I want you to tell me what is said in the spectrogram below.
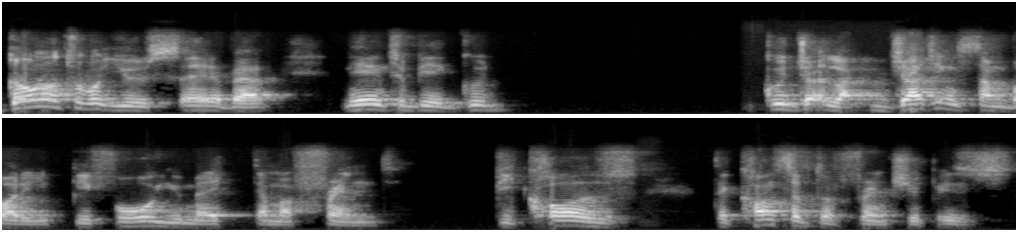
go on to what you say about needing to be a good good like judging somebody before you make them a friend because the concept of friendship is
